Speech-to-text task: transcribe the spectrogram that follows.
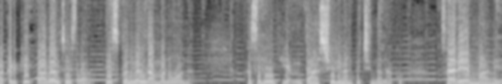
అక్కడికి పాదాలు చేసావా? తీసుకొని వెళ్దాం మనం అన్న. అసలు ఎంత ఆశ్చర్యం అనిపించిందా నాకు. సరే అమ్మా అని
